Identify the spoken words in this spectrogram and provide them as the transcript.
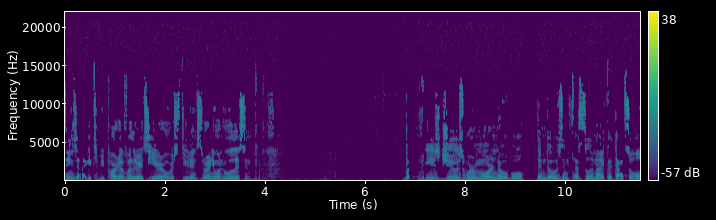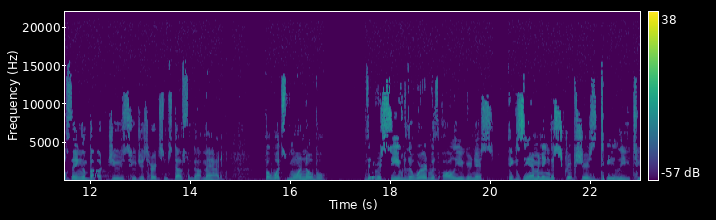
things that I get to be part of, whether it's here or with students or anyone who will listen. but these Jews were more noble than those in Thessalonica. That's the whole thing about Jews who just heard some stuff and got mad. But what's more noble? They received the word with all eagerness, examining the scriptures daily to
